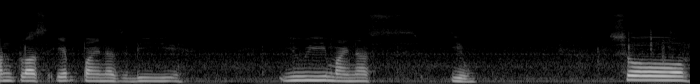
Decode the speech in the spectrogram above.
1 plus f minus b u e minus u. So,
